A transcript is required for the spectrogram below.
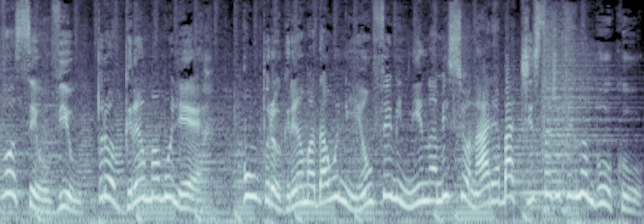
Você ouviu Programa Mulher, um programa da União Feminina Missionária Batista de Pernambuco.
